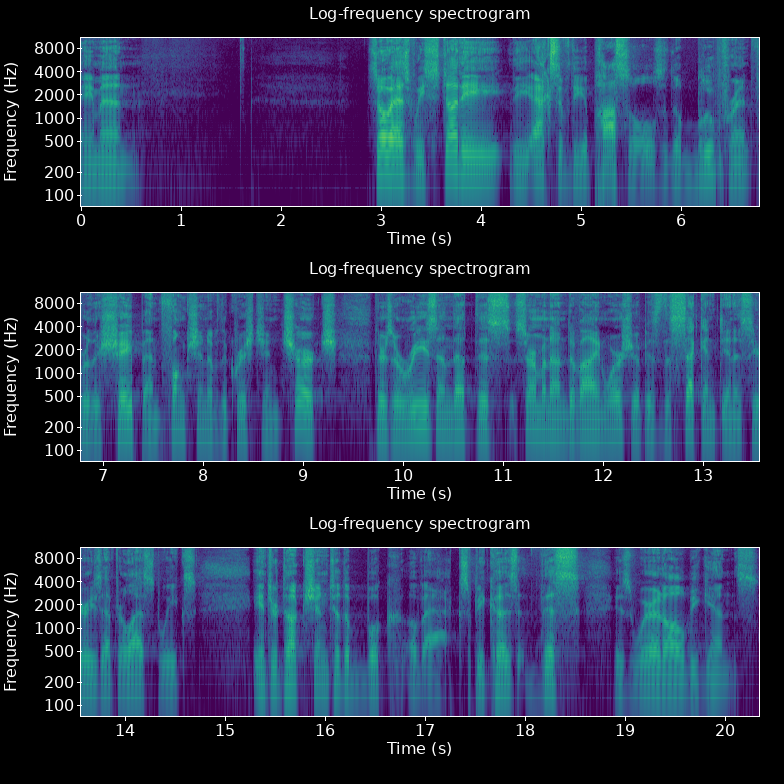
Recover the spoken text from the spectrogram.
Amen. So, as we study the Acts of the Apostles, the blueprint for the shape and function of the Christian church, there's a reason that this sermon on divine worship is the second in a series after last week's introduction to the book of Acts, because this is where it all begins.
